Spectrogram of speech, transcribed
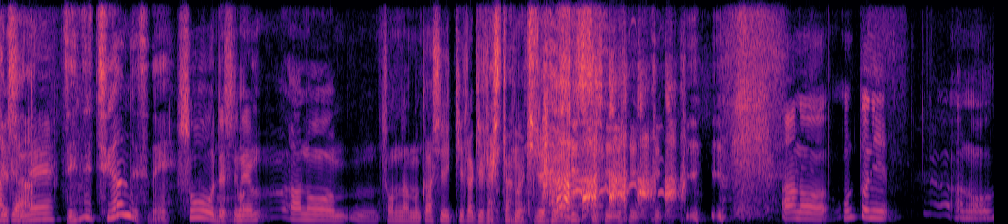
ですね。全然違うんですね。そうですね。あのうんそんな昔キラキラしたの着れないし、あの本当にあの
